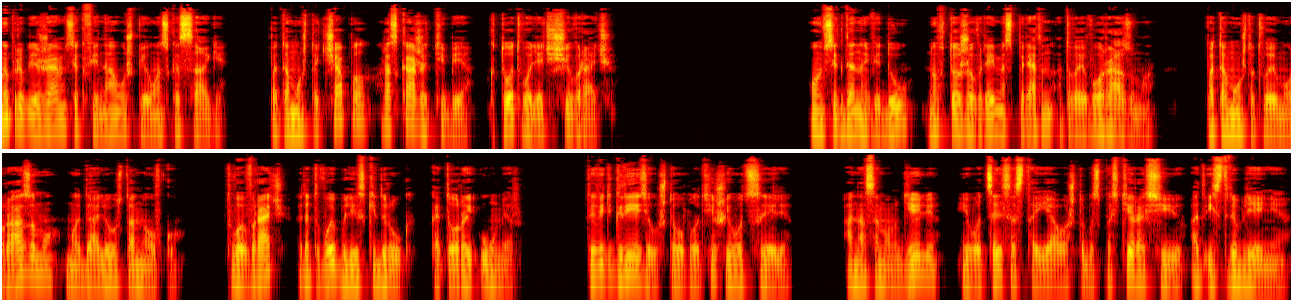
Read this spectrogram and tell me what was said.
мы приближаемся к финалу шпионской саги, потому что Чапл расскажет тебе, кто твой лечащий врач. Он всегда на виду, но в то же время спрятан от твоего разума, потому что твоему разуму мы дали установку. Твой врач – это твой близкий друг, который умер. Ты ведь грезил, что воплотишь его цели, а на самом деле его цель состояла, чтобы спасти Россию от истребления.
